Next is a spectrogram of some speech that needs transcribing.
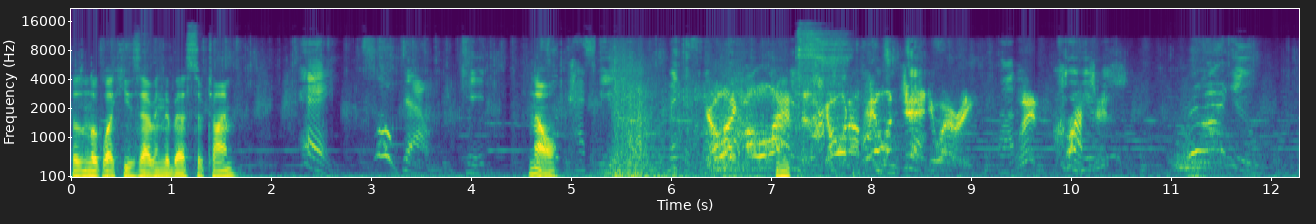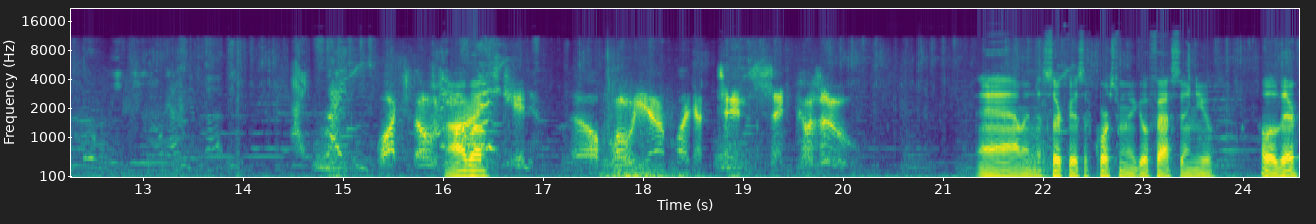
Doesn't look like he's having the best of time. Hey, slow down, you kid. No. Pass me a Make a You're like molasses going uphill in January. With crutches. Where are you? Don't leave me alone out here, Bobby. I'm frightened. Watch those Ah, eyes, kid. They'll blow you up like a 10 cent kazoo. Eh, I'm in the circus, of course I'm gonna go faster than you. Hello there.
